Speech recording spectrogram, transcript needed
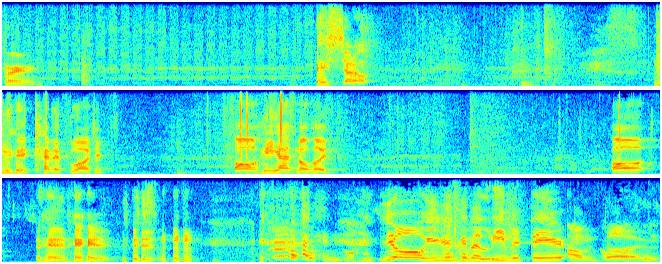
burn. Shut up. Kenneth logic. Oh, he has no hood. Oh, there it is. Yo, you're just gonna leave it there? I'm done.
